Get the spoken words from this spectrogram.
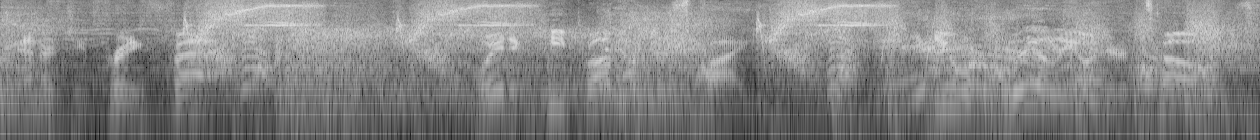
Through energy pretty fast. Way to keep up with this fight. You were really on your toes.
